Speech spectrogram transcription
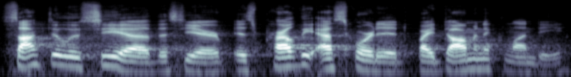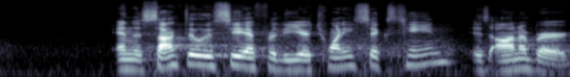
Sancta Lucia this year is proudly escorted by Dominic Lundy. And the Sancta Lucia for the year 2016 is Anna Berg.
